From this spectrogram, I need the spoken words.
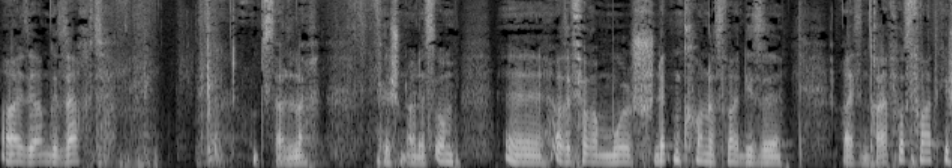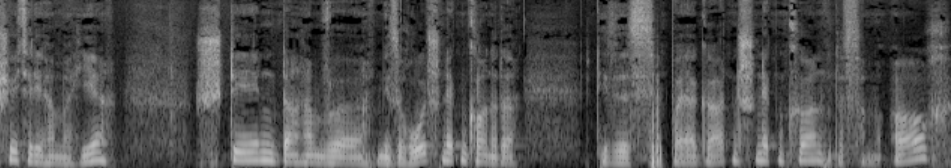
Also wir haben gesagt, upsala, fischen alles um. Äh, also Pheromol Schneckenkorn, das war diese Eisen-3-Phosphat-Geschichte, die haben wir hier stehen. Dann haben wir Meserol-Schneckenkorn oder dieses Bayer Garten-Schneckenkorn, das haben wir auch.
